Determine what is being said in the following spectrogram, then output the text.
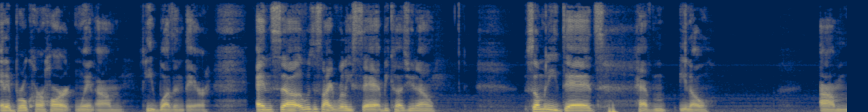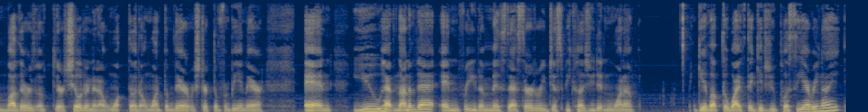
and it broke her heart when um, he wasn't there. And so it was just like really sad because, you know, so many dads have, you know, um, mothers of their children that don't want that don't want them there, restrict them from being there, and you have none of that. And for you to miss that surgery just because you didn't want to give up the wife that gives you pussy every night,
